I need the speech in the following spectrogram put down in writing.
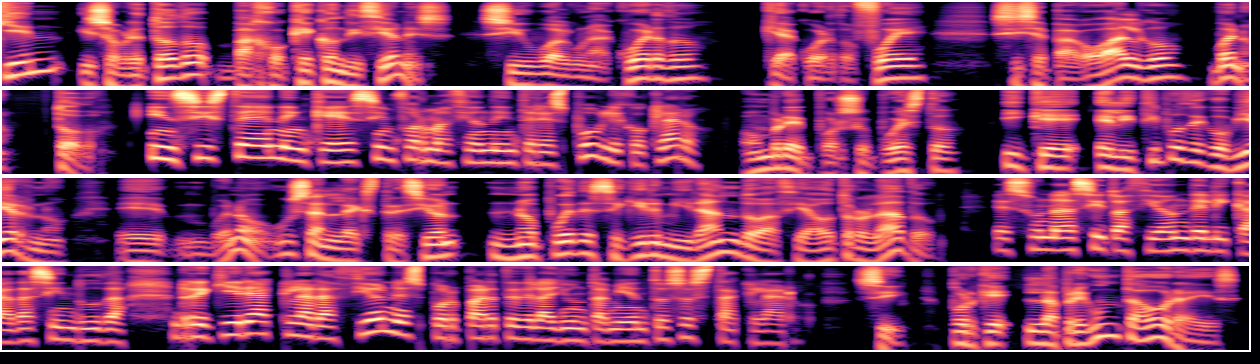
¿Quién y sobre todo bajo qué condiciones? Si hubo algún acuerdo, qué acuerdo fue, si se pagó algo, bueno, todo. Insisten en que es información de interés público, claro. Hombre, por supuesto. Y que el equipo de gobierno, eh, bueno, usan la expresión no puede seguir mirando hacia otro lado. Es una situación delicada, sin duda. Requiere aclaraciones por parte del ayuntamiento, eso está claro. Sí, porque la pregunta ahora es,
